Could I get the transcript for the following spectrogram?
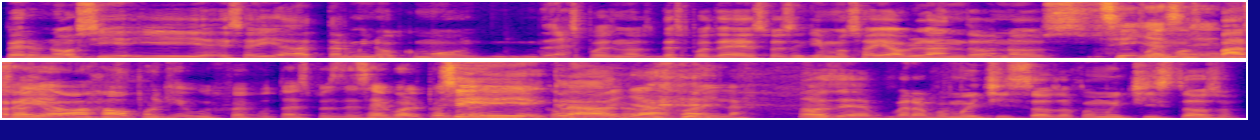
Pero no, sí, y ese día terminó como, después, nos, después de eso seguimos ahí hablando, nos sí, ya fuimos se para nos había bajado porque, uy, fue puta, después de ese golpe. Sí, yo dije como, claro. Ya, baila. O sea, pero fue muy chistoso, fue muy chistoso.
